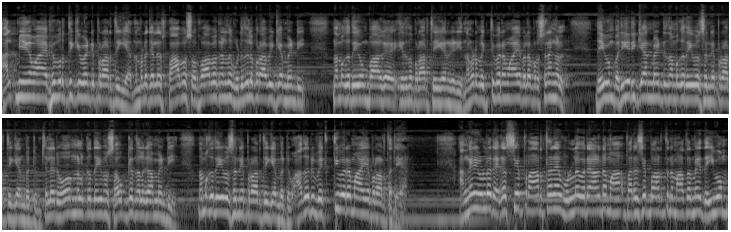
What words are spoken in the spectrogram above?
ആത്മീയമായ അഭിവൃദ്ധിക്ക് വേണ്ടി പ്രാർത്ഥിക്കുക. നമ്മുടെ ചില പാപ സ്വഭാവങ്ങളിൽ നിന്ന് വിടുതൽ പ്രാപിക്കാൻ വേണ്ടി നമുക്ക് ദൈവം പാകെ ഇരുന്ന് പ്രാർത്ഥിക്കാൻ കഴിയും. നമ്മുടെ വ്യക്തിപരമായ പല പ്രശ്നങ്ങൾ ദൈവം പരിഹരിക്കാൻ വേണ്ടി നമുക്ക് ദൈവസന്നെ പ്രാർത്ഥിക്കാൻ പറ്റും. ചില രോഗങ്ങൾക്ക് ദൈവം സൗഖ്യം നൽകാൻ വേണ്ടി നമുക്ക് ദൈവസന്നെ പ്രാർത്ഥിക്കാൻ പറ്റും. അതൊരു വ്യക്തിപരമായ പ്രാർത്ഥനയാണ്. അങ്ങനെയുള്ള രഹസ്യ പ്രാർത്ഥന ഉള്ള ഒരാളുടെ മാ പരസ്യ പ്രാർത്ഥന മാത്രമേ ദൈവം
